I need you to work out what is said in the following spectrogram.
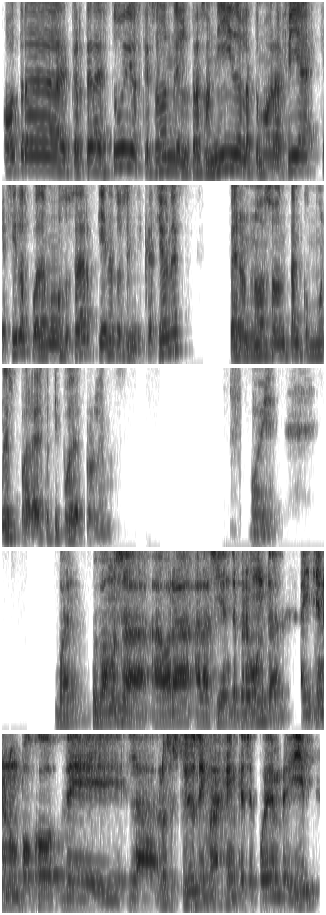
otra cartera de estudios que son el ultrasonido, la tomografía, que sí los podemos usar, tienen sus indicaciones, pero no son tan comunes para este tipo de problemas. Muy bien. Bueno, pues vamos a, ahora a la siguiente pregunta. Ahí tienen un poco de los estudios de imagen que se pueden pedir,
